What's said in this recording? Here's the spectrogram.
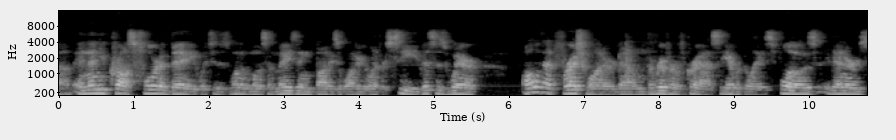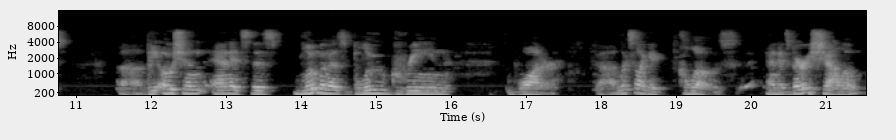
uh, and then you cross Florida Bay, which is one of the most amazing bodies of water you'll ever see. This is where all of that fresh water down the River of Grass, the Everglades, flows. It enters uh, the ocean, and it's this luminous blue green water. Uh, looks like it glows, and it's very shallow.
